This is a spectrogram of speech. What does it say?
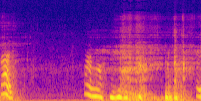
Hai, hai. Hai,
